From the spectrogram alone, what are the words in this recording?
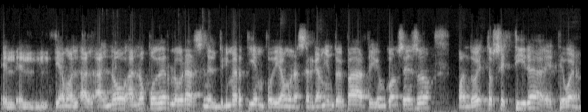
el, digamos, al, no, al no poder lograrse en el primer tiempo, digamos, un acercamiento de parte y un consenso, cuando esto se estira, este, bueno,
